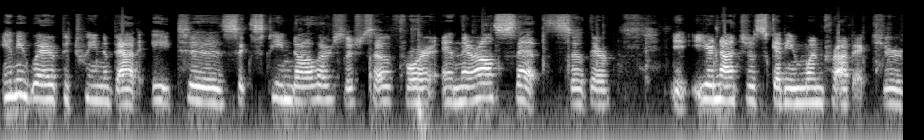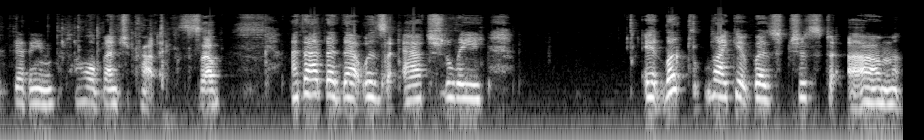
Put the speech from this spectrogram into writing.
anywhere between about eight to sixteen dollars or so for, and they're all sets, so they're you're not just getting one product; you're getting a whole bunch of products. So, I thought that that was actually. It looked like it was just um,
